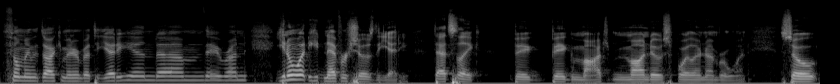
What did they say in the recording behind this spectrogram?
filming the documentary about the Yeti, and um, they run. You know what? He never shows the Yeti. That's like big big Mondo spoiler number one. So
